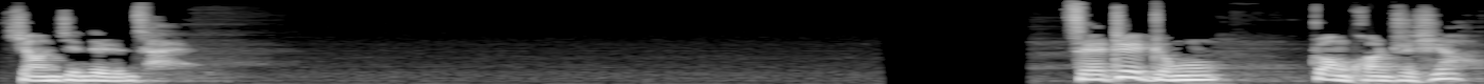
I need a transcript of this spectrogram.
讲经的人才。在这种状况之下，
